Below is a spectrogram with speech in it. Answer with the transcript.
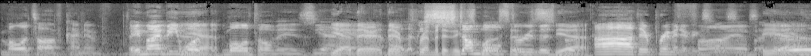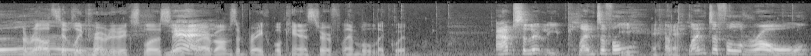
Molotov kind of. They thing, might be what Yeah. Molotov is. Yeah. Yeah, they're they're Uh, let me primitive stumble explosives. through this yeah. book. Ah, they're primitive Fire explosives. okay. Yeah, a relatively primitive explosive. Yeah. Firebomb's a breakable canister of flammable liquid. Absolutely. Plentiful. A plentiful roll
